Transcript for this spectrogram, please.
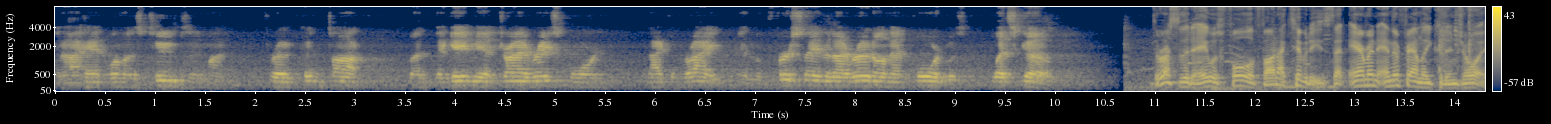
And I had one of those tubes in my throat, couldn't talk. But they gave me a dry erase board and I could write. And the first thing that I wrote on that board was, let's go. The rest of the day was full of fun activities that airmen and their family could enjoy.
